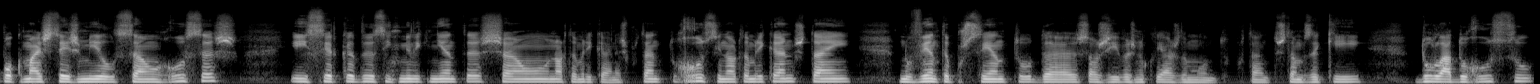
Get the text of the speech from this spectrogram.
pouco mais de 6 mil são russas e cerca de 5.500 são norte-americanas. Portanto, russos e norte-americanos têm 90% das ogivas nucleares do mundo. Portanto, estamos aqui do lado russo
